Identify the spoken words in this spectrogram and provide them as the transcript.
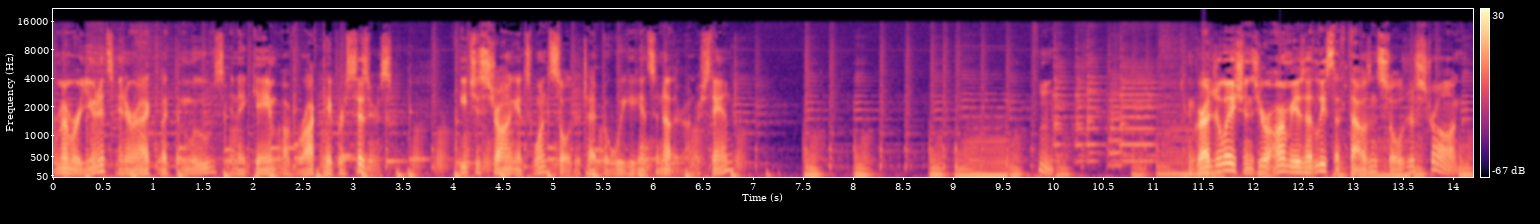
Remember, units interact like the moves in a game of rock, paper, scissors. Each is strong against one soldier type but weak against another, understand? Hmm. Congratulations, your army is at least a thousand soldiers strong.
